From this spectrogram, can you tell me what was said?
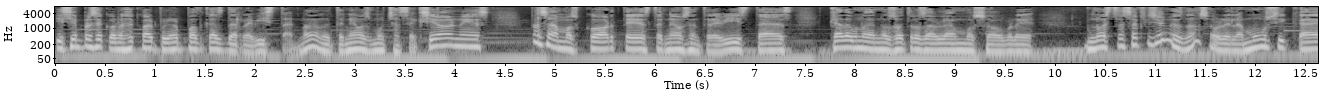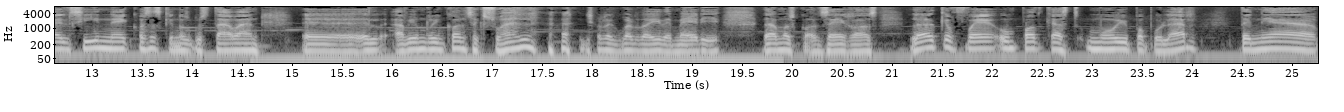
y siempre se conoce como el primer podcast de revista, ¿no? Donde teníamos muchas secciones, pasábamos cortes, teníamos entrevistas, cada uno de nosotros hablamos sobre nuestras aficiones, ¿no? Sobre la música, el cine, cosas que nos gustaban. Eh, había un rincón sexual, yo recuerdo ahí de Mary, damos consejos. La verdad que fue un podcast muy popular. Tenía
